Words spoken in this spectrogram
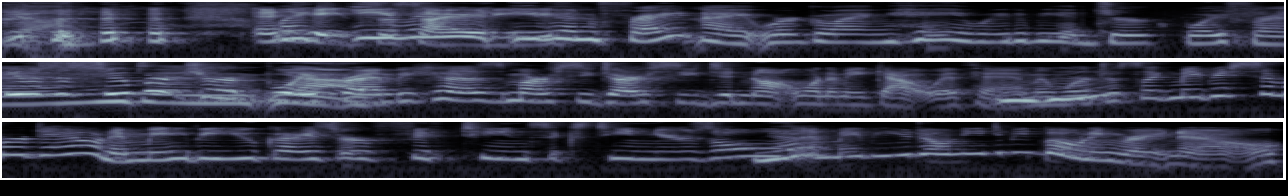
Yeah. and like hate even, society. Even Fright Night, we're going, hey, way to be a jerk boyfriend. he was a super and- jerk yeah. boyfriend because Marcy Darcy did not want to make out with him. And we're Mhm. just like, maybe simmer down. And maybe you guys are 15, 16 years old. Yeah. And maybe you don't need to be boning right now.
